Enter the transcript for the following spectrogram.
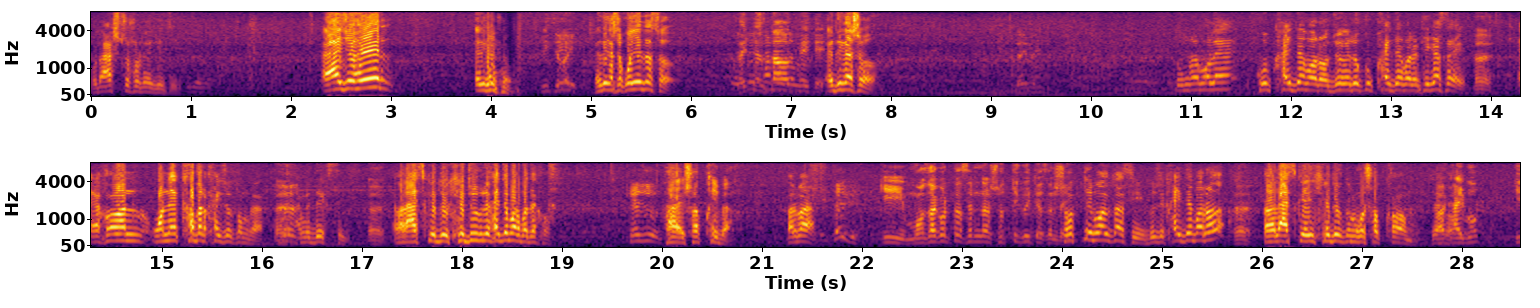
ওটা আটশোশো টাকা কেজি। এই জহের এদিকে আসো। এদিকে আসো কই যেতেছ এদিকে আসো। তোমরা বলে খুব খাইতে পারো জহেরও খুব খাইতে পারে ঠিক আছে? হ্যাঁ। এখন অনেক খাবার খাইছো তোমরা হ্যাঁ। আমি দেখছি। হ্যাঁ। এখন আজকে তো খেজুরগুলো খাইতে পারবা দেখো। হ্যাঁ সব খাইবা। পারবা? কি মজা করতেছেন না সত্যি কইতেছেন সত্যি বলতাছি যদি খাইতে পারো। তাহলে আজকে এই খেজুর তোমাকে সব খাওয়াম খাইবো? কি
